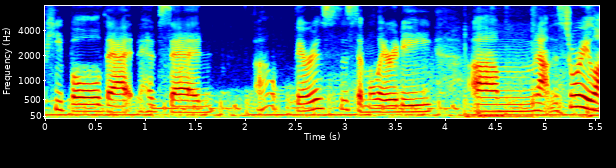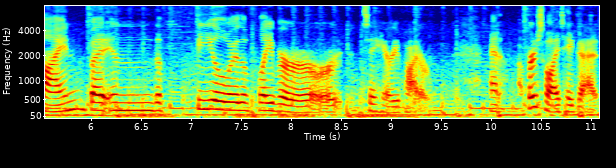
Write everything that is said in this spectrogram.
people that have said, oh, there is a similarity, um, not in the storyline, but in the feel or the flavor to Harry Potter. And first of all, I take that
